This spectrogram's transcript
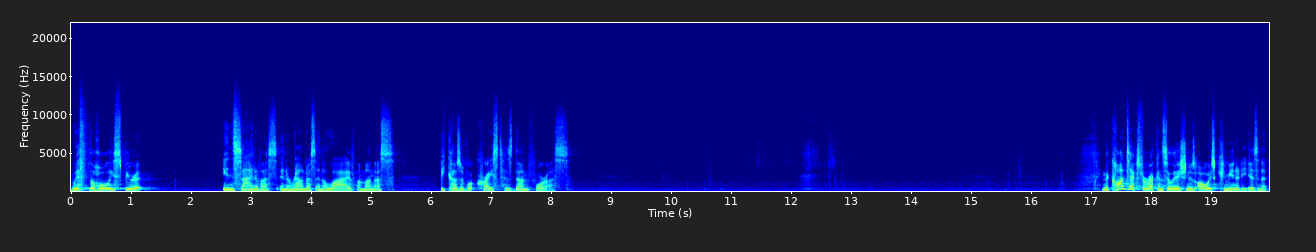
with the Holy Spirit inside of us and around us and alive among us because of what Christ has done for us. And the context for reconciliation is always community, isn't it?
